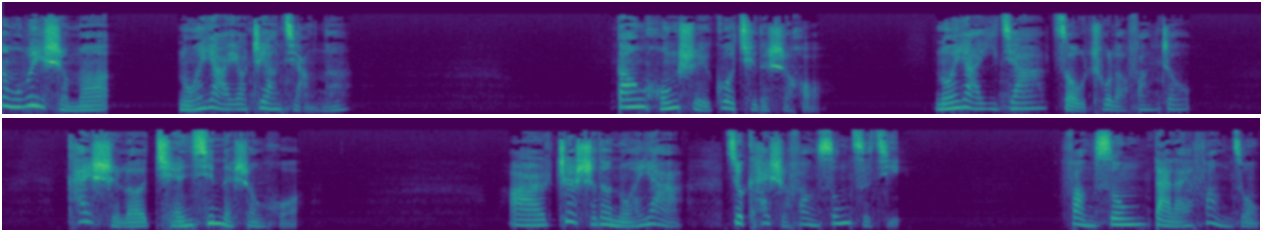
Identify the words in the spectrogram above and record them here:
那么，为什么挪亚要这样讲呢？当洪水过去的时候，挪亚一家走出了方舟。开始了全新的生活，而这时的挪亚就开始放松自己。放松带来放纵，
